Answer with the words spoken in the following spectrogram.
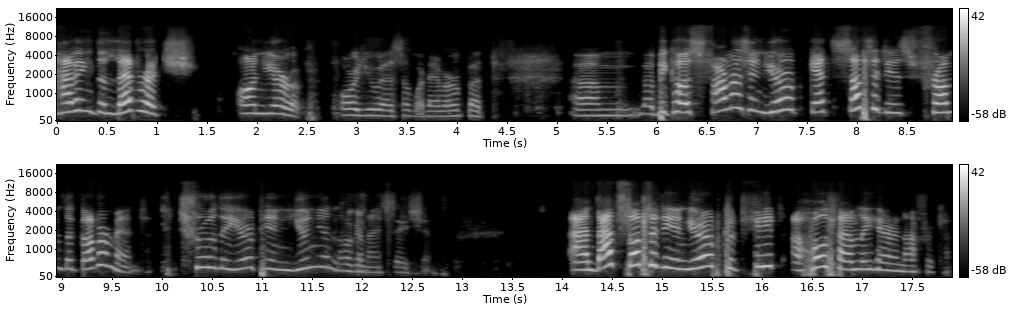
having the leverage on Europe or US or whatever, but um, because farmers in Europe get subsidies from the government through the European Union organization. And that subsidy in Europe could feed a whole family here in Africa.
